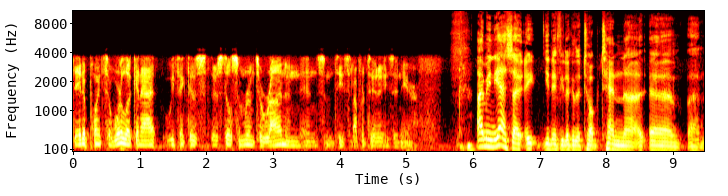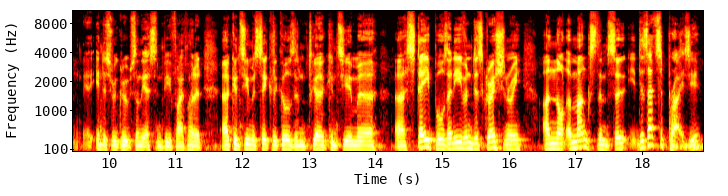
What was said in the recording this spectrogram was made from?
data points that we're looking at, we think there's there's still some room to run and, and some decent opportunities in here. I mean, yes. You know, if you look at the top ten uh, uh, um, industry groups on the S and P 500, uh, consumer cyclicals and uh, consumer uh, staples and even discretionary are not amongst them. So, does that surprise you?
